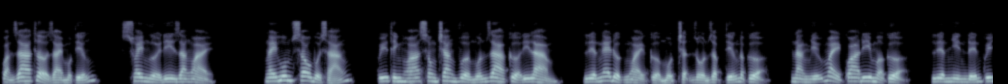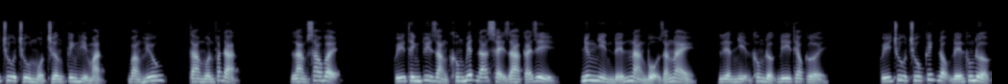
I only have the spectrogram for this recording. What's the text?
quản gia thở dài một tiếng, xoay người đi ra ngoài. Ngày hôm sau buổi sáng, quý thính hóa song trang vừa muốn ra cửa đi làm, liền nghe được ngoài cửa một trận rồn dập tiếng đập cửa, nàng nhíu mày qua đi mở cửa, liền nhìn đến quý chu chu một trường kinh hỉ mặt, bằng hữu, ta muốn phát đạt. Làm sao vậy? Quý thính tuy rằng không biết đã xảy ra cái gì, nhưng nhìn đến nàng bộ dáng này, liền nhịn không được đi theo cười. Quý chu chu kích động đến không được,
